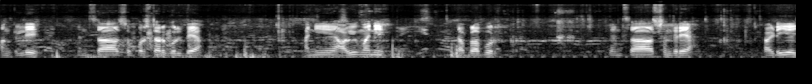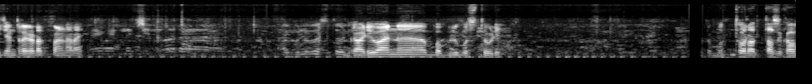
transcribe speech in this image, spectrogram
अंकले यांचा सुपरस्टार गुलब्या आणि अभिमानी डबळापूर त्यांचा सुंदर्या. गाडी जनरलगडात पळणार आहे. गाडीवान बबलू बस्तोडे. प्रमोद थोरात तासगाव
